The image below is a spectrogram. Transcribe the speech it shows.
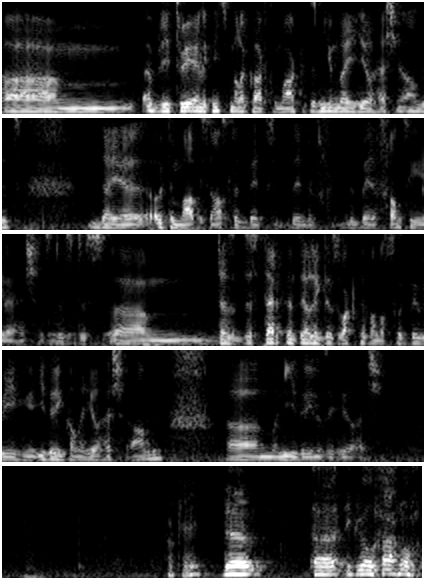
um, hebben die twee eigenlijk niets met elkaar te maken. Het is niet omdat je heel hesje aandoet dat je automatisch aansluit bij, bij, de, bij de Franse gele hesjes. Dus, dus um, dat, is, sterkt natuurlijk de zwakte van dat soort bewegingen. Iedereen kan een heel hesje aandoen, um, maar niet iedereen is een heel hesje. Oké. Okay. Uh, ik wil graag nog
